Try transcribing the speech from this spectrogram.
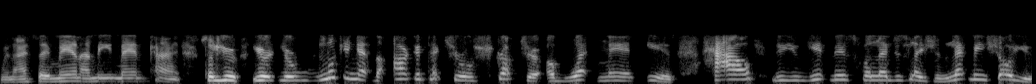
When I say man, I mean mankind. So you're you're you're looking at the architectural structure of what man is. How do you get this for legislation? Let me show you.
